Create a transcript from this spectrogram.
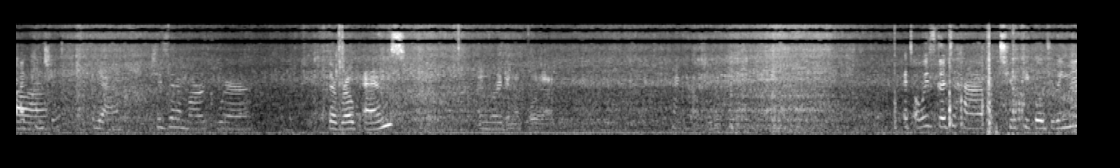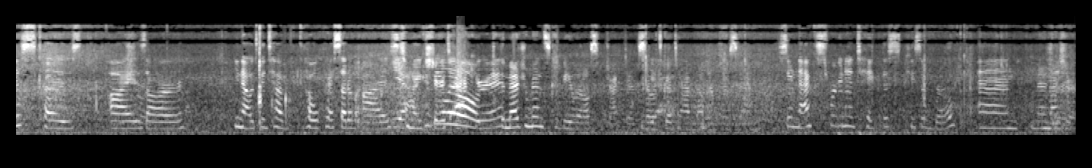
Uh, yeah, she's gonna mark where the rope ends, and we're gonna pull it up. It's always good to have two people doing this because eyes are you know, it's good to have a whole set of eyes yeah, to make sure it's little, accurate. The measurements could be a little subjective, so yeah. it's good to have another person. So next, we're gonna take this piece of rope and measure. measure.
